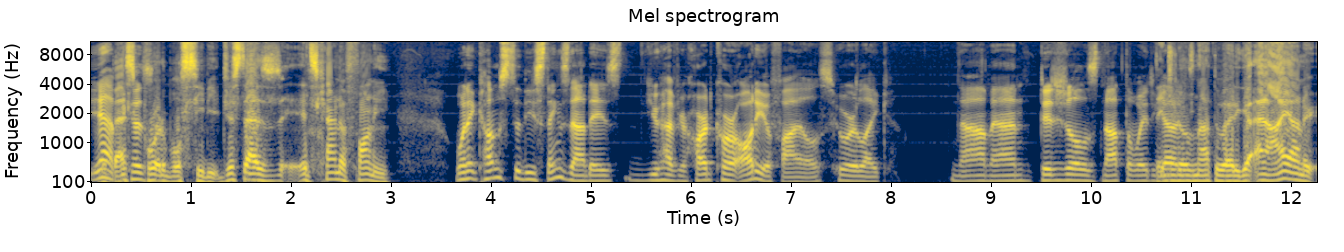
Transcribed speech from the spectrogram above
Yeah, the best because portable CD. Just as it's kind of funny. when it comes to these things nowadays, you have your hardcore audiophiles who are like, "Nah, man, digital is not the way to Digital's go." Digital's not the way to go. And I under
